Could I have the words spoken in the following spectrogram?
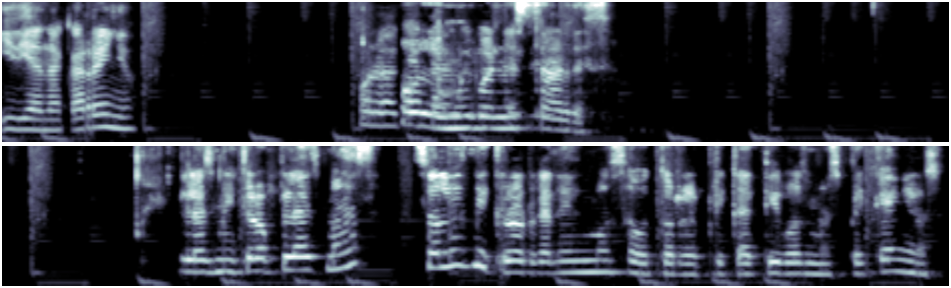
y Diana Carreño. Hola, muy buenas tardes. Los microplasmas son los microorganismos autorreplicativos más pequeños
